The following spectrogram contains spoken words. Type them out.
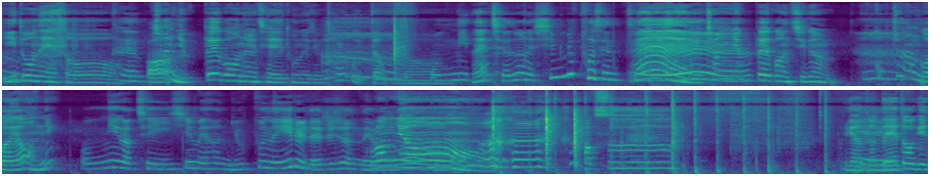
이 돈에서 대박. 1,600원을 제 돈을 지금 털고 있다고요. 언니 네? 재산의 16%. 네, 1,600원 지금 꼭 주는 거예요, 언니? 언니가 제 이심에 한 6분의 1을 내주셨네요. 그럼요. 박수. 이게 아주 예. 내 덕에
